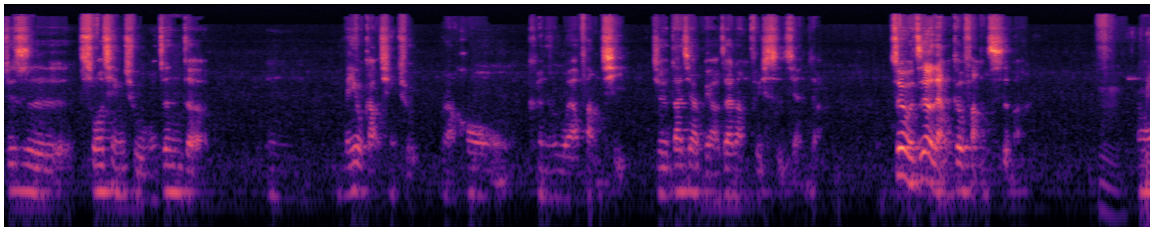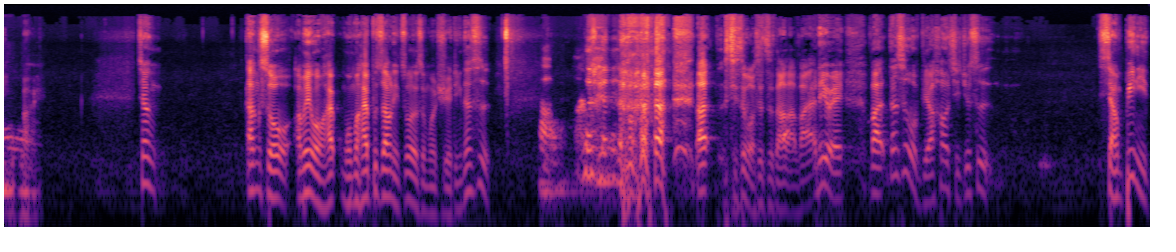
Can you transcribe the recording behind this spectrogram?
就是说清楚，我真的嗯没有搞清楚，然后可能我要放弃，就大家不要再浪费时间这样。所以我只有两个方式嘛。嗯，明白。这样，当时候阿妹，我还我们还不知道你做了什么决定，但是好 啊，其实我是知道了吧？Anyway，吧，但是我比较好奇就是。想必你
